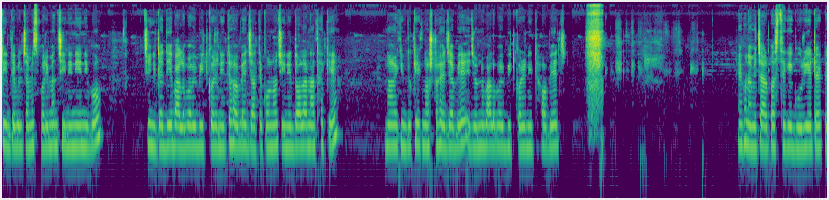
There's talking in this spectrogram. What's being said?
তিন টেবিল চামচ পরিমাণ চিনি নিয়ে নিব। চিনিটা দিয়ে ভালোভাবে বিট করে নিতে হবে যাতে কোনো চিনির দলা না থাকে। না কিন্তু কেক নষ্ট হয়ে যাবে এই জন্য ভালোভাবে বিট করে নিতে হবে। এখন আমি চারপাশ থেকে ঘুরিয়ে এটা একটা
